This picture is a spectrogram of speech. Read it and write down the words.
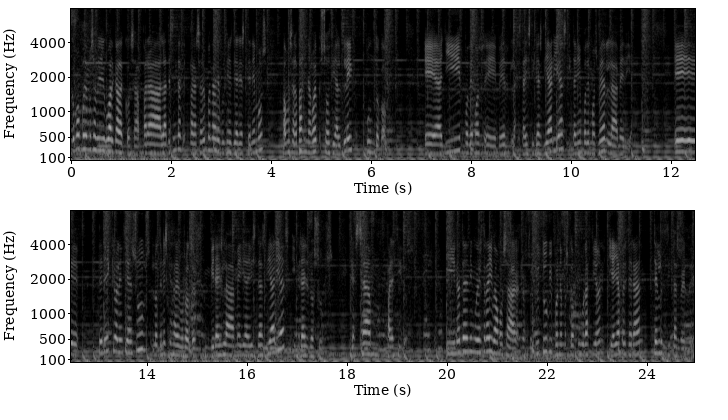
¿Cómo podemos averiguar cada cosa? Para, la 300 para saber cuántas reproducciones diarias tenemos, vamos a la página web socialblade.com. Eh, allí podemos eh, ver las estadísticas diarias y también podemos ver la media. Eh, tenéis equivalencia en subs, lo tenéis que saber vosotros. Miráis la media de visitas diarias y miráis los subs, que sean parecidos. Y no tener ningún strike, vamos a nuestro YouTube y ponemos configuración y ahí aparecerán tres lucecitas verdes.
